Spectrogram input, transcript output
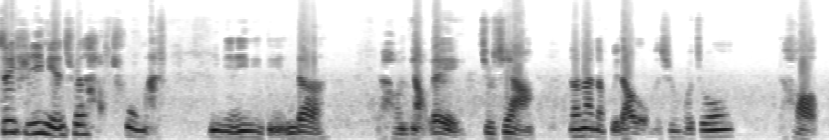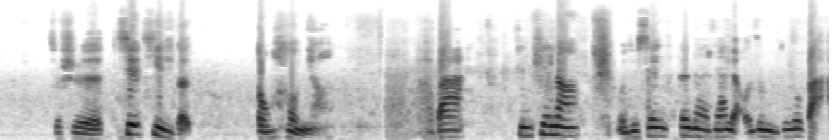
这是一年春好处嘛，一年一年的，然后鸟类就这样慢慢的回到了我们生活中，然后就是接替这个冬候鸟。好吧，今天呢，我就先跟大家聊这么多吧，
